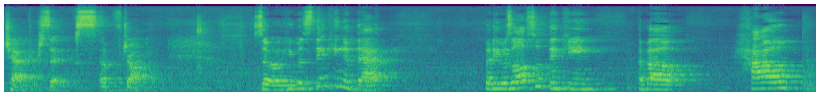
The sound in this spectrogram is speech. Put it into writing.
chapter 6 of john. So he was thinking of that but he was also thinking about how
